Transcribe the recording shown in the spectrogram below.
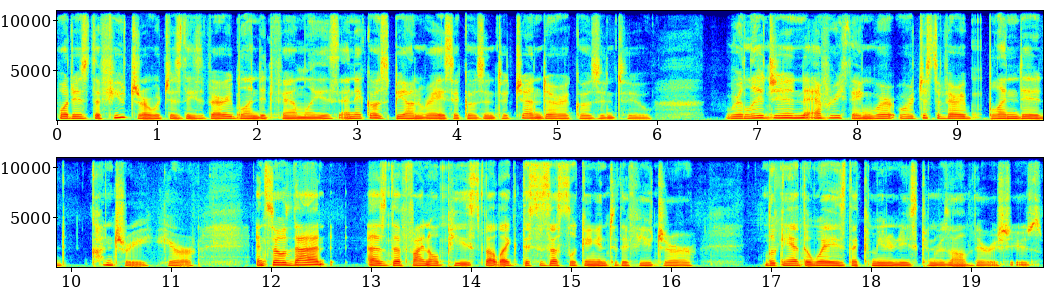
what is the future, which is these very blended families. And it goes beyond race, it goes into gender, it goes into religion, everything. We're, we're just a very blended country here. And so that, as the final piece, felt like this is us looking into the future, looking at the ways that communities can resolve their issues.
